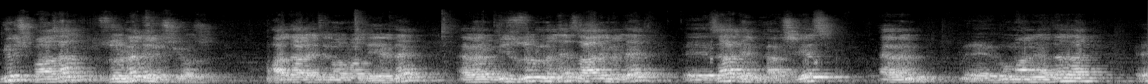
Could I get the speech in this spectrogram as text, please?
güç bazen zulme dönüşüyor. Adaletin olmadığı yerde. Efendim, biz zulme de zalime de e, zaten karşıyız. Efendim, e, bu manada da e,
